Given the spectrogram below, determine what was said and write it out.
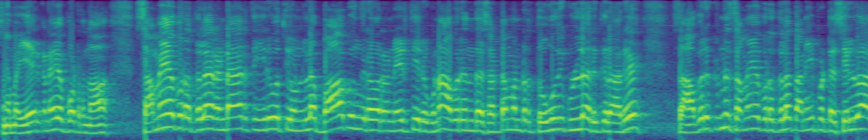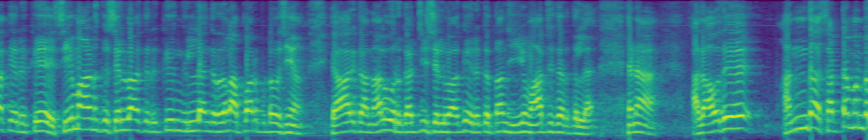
நம்ம ஏற்கனவே போட்டிருந்தோம். சமயபுரத்தில் ரெண்டாயிரத்தி இருபத்தி ஒன்றில் பாபுங்கிறவரை நிறுத்தியிருக்கணும். அவர் இந்த சட்டமன்ற தொகுதிக்குள்ளே இருக்கிறாரு. So, அவருக்குன்னு சமயபுரத்தில் தனிப்பட்ட செல்வாக்கு இருக்குது சீமானுக்கு செல்வாக்கு இருக்குது இல்லைங்கிறதெல்லாம் அப்பாற்பட்ட விஷயம். யாருக்கா இருந்தாலும் ஒரு கட்சி செல்வாக்கு இருக்கத்தான் செய்யும். மாற்றுக்கிறது இல்லை. ஏன்னா அதாவது அந்த சட்டமன்ற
